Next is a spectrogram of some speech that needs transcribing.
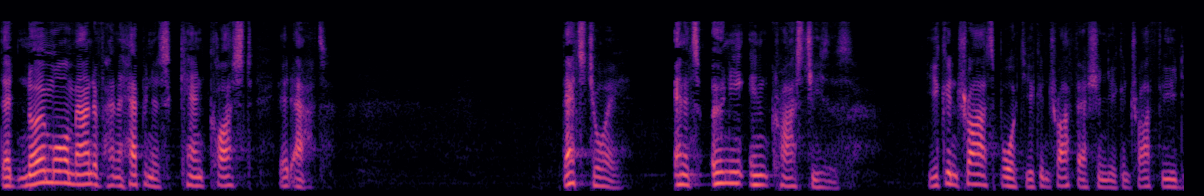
that no more amount of happiness can cast it out. That's joy. And it's only in Christ Jesus. You can try sport, you can try fashion, you can try food,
